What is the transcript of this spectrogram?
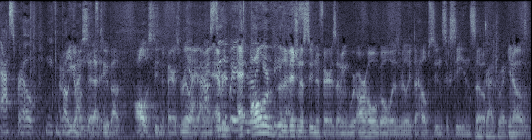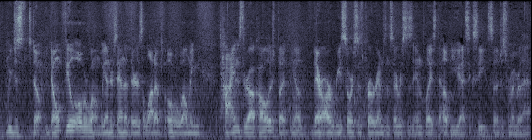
ask for help. You can I mean, probably you can almost say that too about all of student affairs, really. Yeah, I mean, student everybody, affairs is really all of the division of student affairs. I mean, we're, our whole goal is really to help students succeed, and so Graduate. You know, we just don't don't feel overwhelmed. We understand that there's a lot of overwhelming times throughout college, but you know there are resources, programs, and services in place to help you guys succeed. So just remember that.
